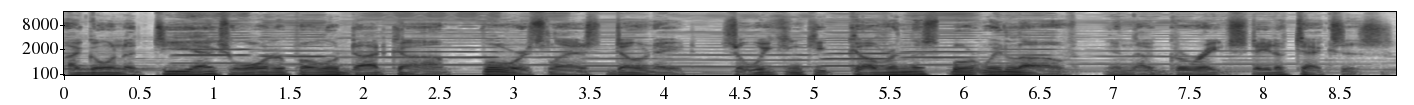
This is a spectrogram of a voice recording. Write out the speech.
by going to txwaterpolo.com forward slash donate so we can keep covering the sport we love in the great state of Texas.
